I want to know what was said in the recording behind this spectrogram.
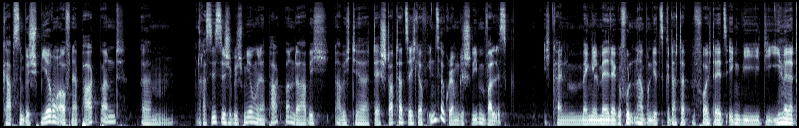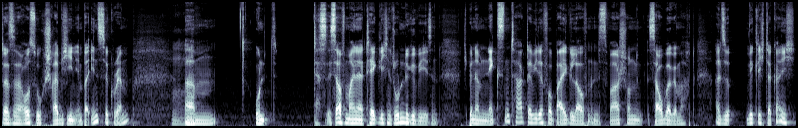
gab's eine Beschmierung auf einer Parkband, ähm, rassistische Beschmierung in der Parkbahn. Da habe ich, hab ich der, der Stadt tatsächlich auf Instagram geschrieben, weil es, ich keinen Mängelmelder gefunden habe und jetzt gedacht habe, bevor ich da jetzt irgendwie die E-Mail-Adresse raussuche, schreibe ich ihn bei Instagram. Ähm, und das ist auf meiner täglichen Runde gewesen. Ich bin am nächsten Tag da wieder vorbeigelaufen und es war schon sauber gemacht. Also wirklich, da kann ich,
